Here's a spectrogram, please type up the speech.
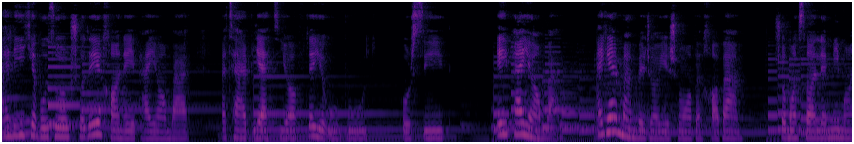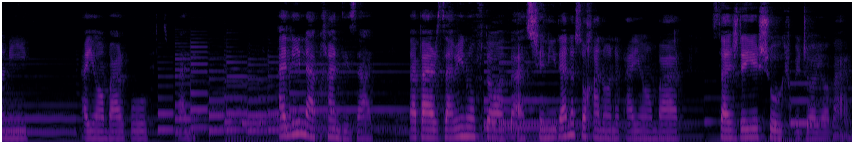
علی که بزرگ شده خانه پیامبر و تربیت یافته او بود پرسید ای پیامبر اگر من به جای شما بخوابم شما سالم میمانید؟ پیامبر گفت بله. علی لبخندی زد و بر زمین افتاد و از شنیدن سخنان پیامبر سجده شکر به جای آورد.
